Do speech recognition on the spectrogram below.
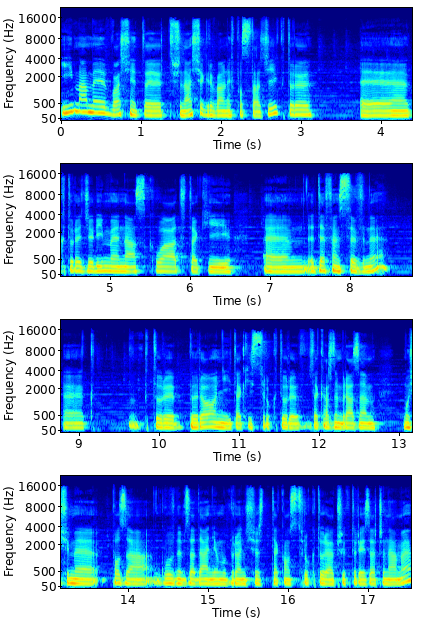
I mamy właśnie te 13 grywalnych postaci, które, e, które dzielimy na skład taki defensywny, e, który broni takiej struktury za każdym razem musimy poza głównym zadaniem obronić taką strukturę, przy której zaczynamy.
